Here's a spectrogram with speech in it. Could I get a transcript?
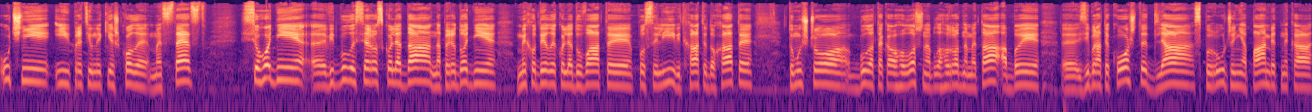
учні і працівники школи мистецтв. Сьогодні е, відбулася розколяда. Напередодні ми ходили колядувати по селі від хати до хати, тому що була така оголошена благородна мета, аби е, зібрати кошти для спорудження пам'ятника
